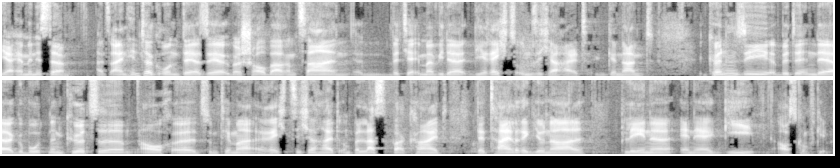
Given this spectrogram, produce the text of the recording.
Ja, Herr Minister, als ein Hintergrund der sehr überschaubaren Zahlen äh, wird ja immer wieder die Rechtsunsicherheit genannt. Können Sie bitte in der gebotenen Kürze auch äh, zum Thema Rechtssicherheit und Belastbarkeit der Teilregionalpläne Energie Auskunft geben?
